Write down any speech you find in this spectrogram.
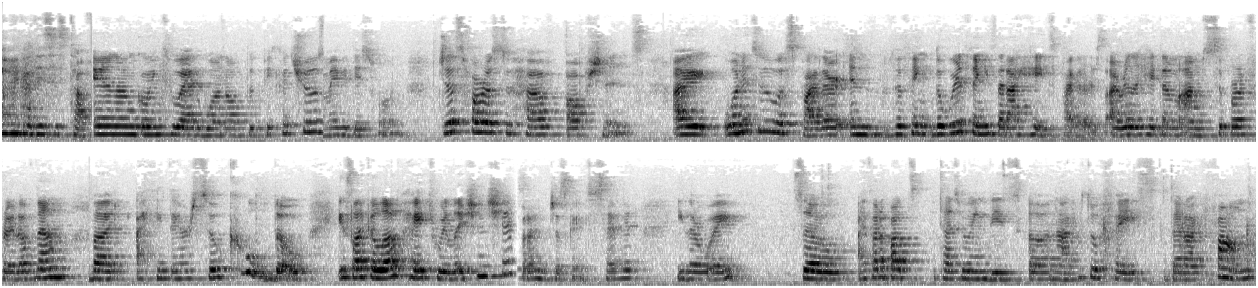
Oh my god, this is tough. And I'm going to add one of the Pikachus, maybe this one just for us to have options. I wanted to do a spider and the thing the weird thing is that I hate spiders. I really hate them. I'm super afraid of them, but I think they are so cool though. It's like a love-hate relationship, but I'm just going to save it either way. So I thought about tattooing this uh, Naruto face that I found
